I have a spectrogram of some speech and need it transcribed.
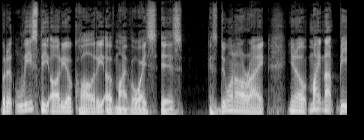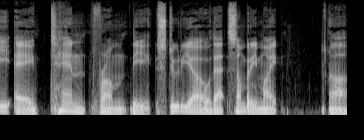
But at least the audio quality of my voice is is doing all right. You know, it might not be a 10 from the studio that somebody might uh,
